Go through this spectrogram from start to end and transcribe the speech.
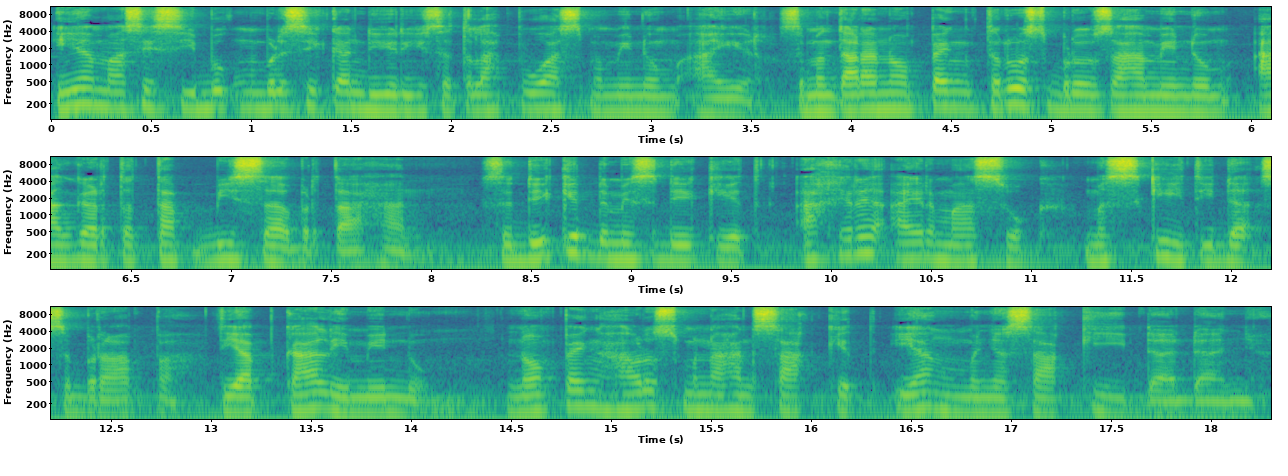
Ia masih sibuk membersihkan diri setelah puas meminum air. Sementara Nopeng terus berusaha minum agar tetap bisa bertahan. Sedikit demi sedikit, akhirnya air masuk meski tidak seberapa. Tiap kali minum, Nopeng harus menahan sakit yang menyesaki dadanya.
